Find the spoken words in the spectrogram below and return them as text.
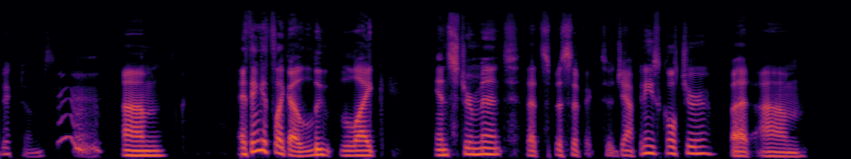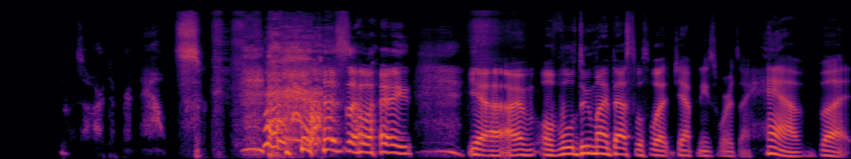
victims. Hmm. Um, I think it's like a lute like instrument that's specific to Japanese culture, but um, it was hard to pronounce. so I, yeah, I well, we'll do my best with what Japanese words I have, but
